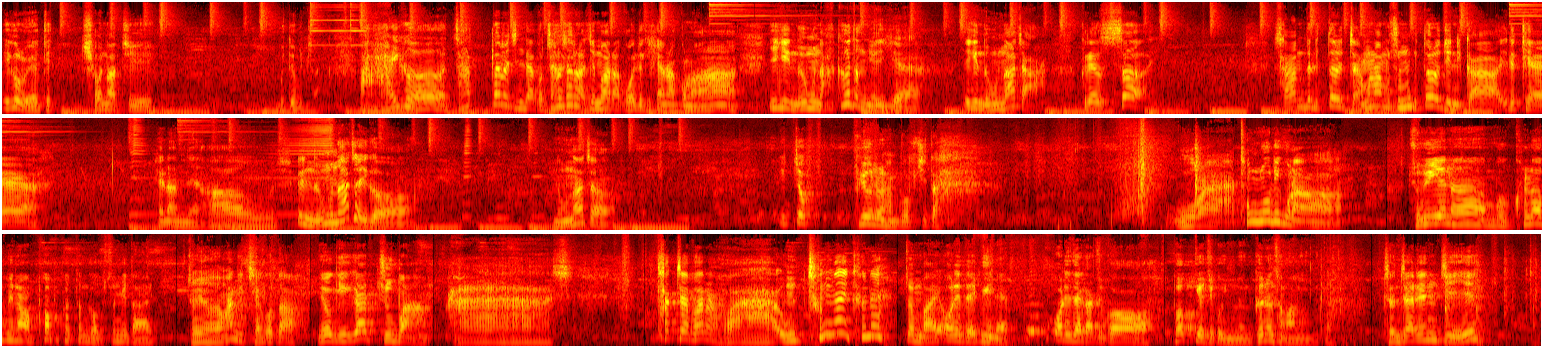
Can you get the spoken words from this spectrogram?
이걸 왜 이렇게 쳐놨지? 뭐 때문에 아 이거 자 떨어진다고 자살하지 말라고 이렇게 해놨구나 이게 너무 낮거든요 이게 이게 너무 낮아. 그래서 사람들이 떨어지 잘못하면 술 먹고 떨어지니까 이렇게 해놨네. 아우, 너무 낮아 이거. 너무 낮아. 이쪽 뷰를 한번 봅시다. 우와, 통유리구나. 주위에는 뭐 클럽이나 펍 같은 거 없습니다. 조용한 게 최고다. 여기가 주방. 아, 씨. 탁자 봐라. 와, 엄청나게 크네. 좀 많이 오래돼 비네. 오래돼가지고 벗겨지고 있는 그런 상황입니다. 전자레인지,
